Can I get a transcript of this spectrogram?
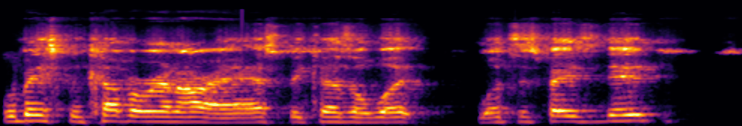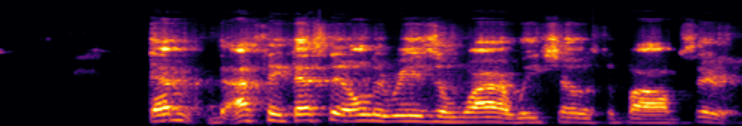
we're basically covering our ass because of what what's his face did. That, I think that's the only reason why we chose to bomb Syria.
